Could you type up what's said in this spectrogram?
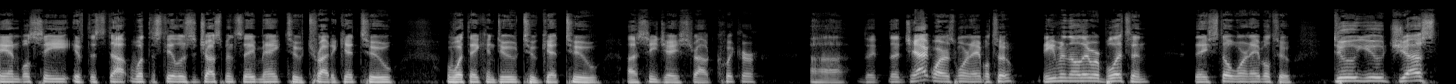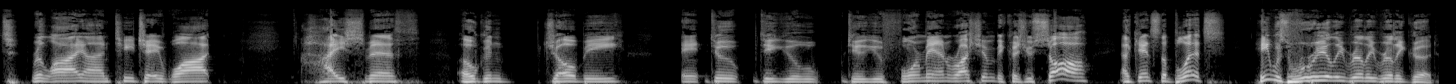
and we'll see if the what the Steelers adjustments they make to try to get to what they can do to get to uh, C.J. Stroud quicker. Uh, the the Jaguars weren't able to, even though they were blitzing, they still weren't able to. Do you just rely on T.J. Watt, Highsmith, Ogunjobi? Eh, Do do you do you four man rush him because you saw against the blitz he was really really really good.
